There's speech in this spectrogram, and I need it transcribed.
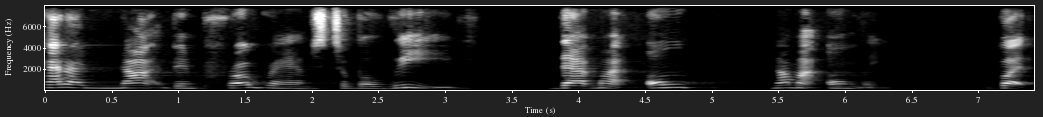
had I not been programmed to believe that my own, not my only, but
